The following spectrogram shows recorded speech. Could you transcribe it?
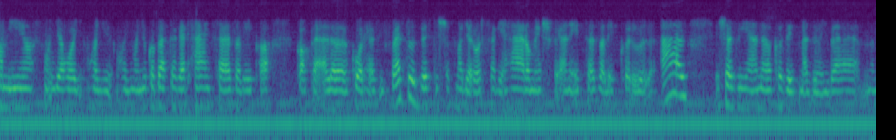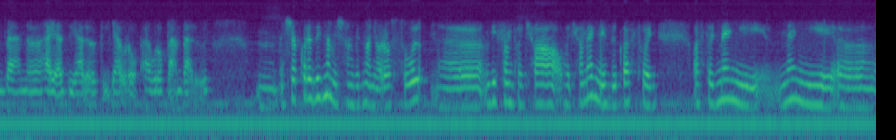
ami azt mondja, hogy, hogy, hogy mondjuk a betegek hány százaléka kap el kórházi fertőzést, és az Magyarország ilyen 3,5-4 százalék körül áll, és ez ilyen középmezőnyben helyezi előtt így Euró, Európán belül. Mm, és akkor ez így nem is hangzik nagyon rosszul, viszont hogyha, hogyha megnézzük azt, hogy azt, hogy mennyi, mennyi uh,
